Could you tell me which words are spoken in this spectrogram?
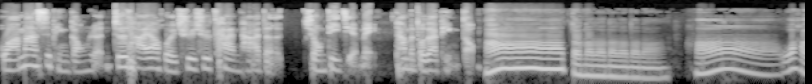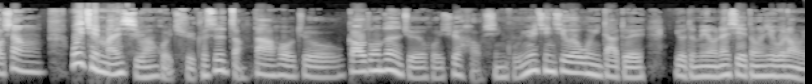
我阿妈是屏东人，就是她要回去去看她的兄弟姐妹，他们都在屏东。哦，咚咚咚咚咚咚咚。哦，我好像我以前蛮喜欢回去，可是长大后就高中真的觉得回去好辛苦，因为亲戚会问一大堆，有的没有那些东西会让我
